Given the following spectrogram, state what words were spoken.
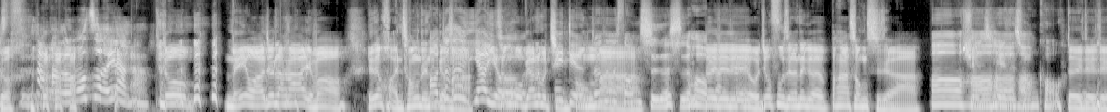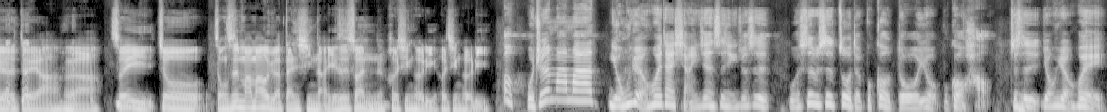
烂死，怎么都这样啊？就没有啊，就让他 有没有有点缓冲的那个嘛？哦、就是要有生活不要那么紧绷嘛。松弛的时候，对对对，我就负责那个帮他松弛的啊。哦，宣泄的窗口。对对对对对啊，对啊，所以就总是妈妈会比较担心呐，也是算合情合理，合情合理。哦，我觉得妈妈永远会在想一件事情，就是我是不是做的不够多又不够好，就是永远会。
